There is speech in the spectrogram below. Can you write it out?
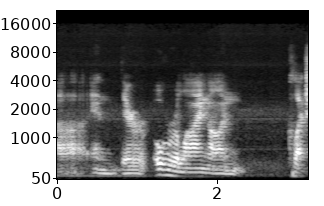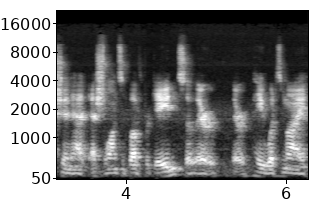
Uh, and they're over relying on collection at echelons above brigade. So they're, they're hey, what's my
